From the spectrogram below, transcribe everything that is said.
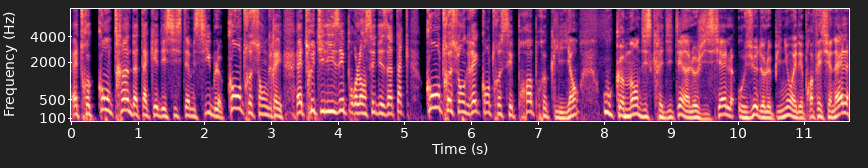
être contraint d'attaquer des systèmes cibles contre son gré, être utilisé pour lancer des attaques contre son gré contre ses propres clients, ou comment discréditer un logiciel aux yeux de l'opinion et des professionnels,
